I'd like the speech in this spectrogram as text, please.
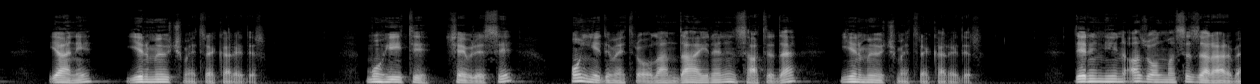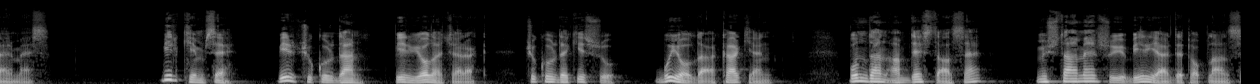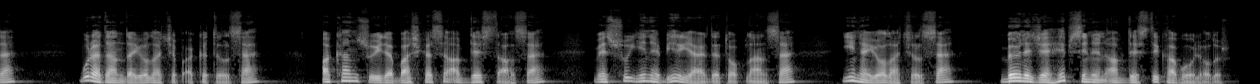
yani 23 metre karedir. Muhiti, çevresi 17 metre olan dairenin satı da 23 metre karedir. Derinliğin az olması zarar vermez. Bir kimse bir çukurdan bir yol açarak çukurdaki su bu yolda akarken bundan abdest alsa, müstamel suyu bir yerde toplansa, buradan da yol açıp akıtılsa, akan su ile başkası abdest alsa ve su yine bir yerde toplansa, yine yol açılsa, böylece hepsinin abdesti kabul olur.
